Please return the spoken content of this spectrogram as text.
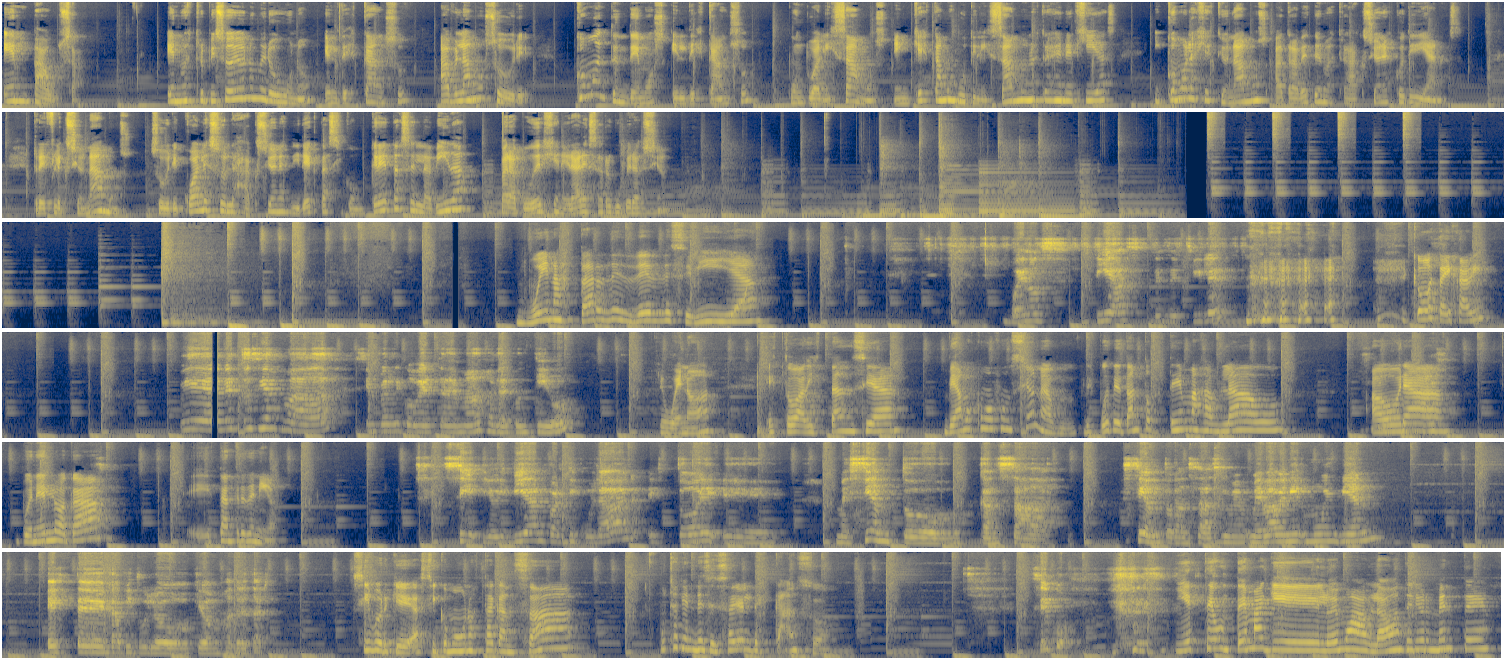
En pausa. En nuestro episodio número uno, el descanso, hablamos sobre cómo entendemos el descanso, puntualizamos en qué estamos utilizando nuestras energías y cómo las gestionamos a través de nuestras acciones cotidianas. Reflexionamos sobre cuáles son las acciones directas y concretas en la vida para poder generar esa recuperación. Buenas tardes desde Sevilla. Buenos días desde Chile. ¿Cómo estáis, Javi? Bien, entusiasmada. Siempre rico verte además, hablar contigo. Qué bueno. ¿eh? Esto a distancia. Veamos cómo funciona. Después de tantos temas hablados, ahora ponerlo acá eh, está entretenido. Sí, y hoy día en particular estoy, eh, me siento cansada, siento cansada, así me, me va a venir muy bien este capítulo que vamos a tratar. Sí, porque así como uno está cansada, pucha que es necesario el descanso. Sí, pues. Y este es un tema que lo hemos hablado anteriormente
